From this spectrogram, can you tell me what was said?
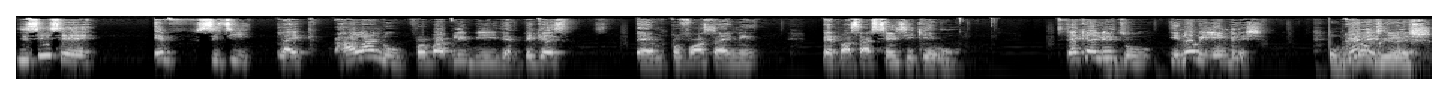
you see, say if City like Haaland will probably be the biggest um, profile signing Pepper since he came on. Secondly, to you know be English. Oh, Grealish, not Grealish.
